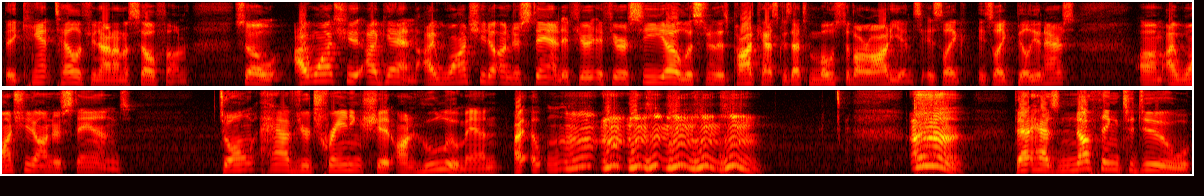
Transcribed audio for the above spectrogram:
they can't tell if you're not on a cell phone. So I want you again. I want you to understand if you're if you're a CEO listening to this podcast because that's most of our audience is like is like billionaires. Um, I want you to understand don't have your training shit on Hulu, man. I, uh, that has nothing to do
